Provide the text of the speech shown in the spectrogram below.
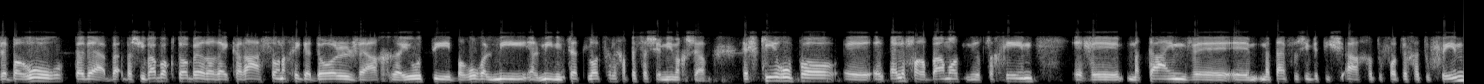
זה ברור, אתה יודע, ב-7 באוקטובר הרי קרה האסון הכי גדול והאחריות היא ברור על מי, על מי נמצאת, לא צריך לחפש אשמים עכשיו. הפקירו פה 1,400 נרצחים ו-239 חטופות וחטופים.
